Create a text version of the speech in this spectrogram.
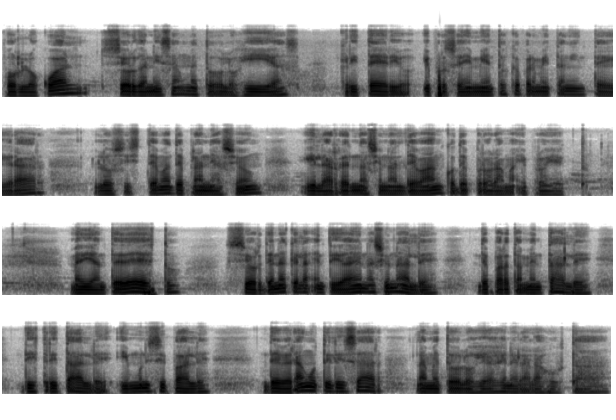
por lo cual se organizan metodologías, criterios y procedimientos que permitan integrar los sistemas de planeación y la red nacional de bancos de programas y proyectos. Mediante esto se ordena que las entidades nacionales, departamentales, distritales y municipales deberán utilizar la metodología general ajustada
